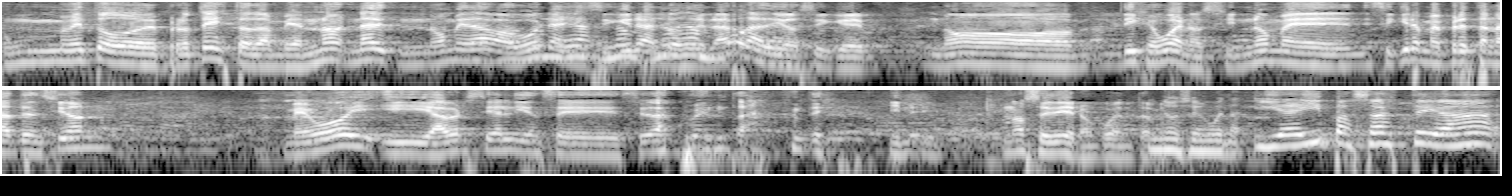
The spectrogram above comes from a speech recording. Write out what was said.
un método de protesta también. No, nadie- no me daba No, bola me da- ni siquiera los de la bola. radio, así que no dije, bueno, si no me ni siquiera me prestan atención, me voy y a ver si alguien se, se da cuenta. y no se dieron cuenta. No se dan cuenta. Y ahí pasaste a.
